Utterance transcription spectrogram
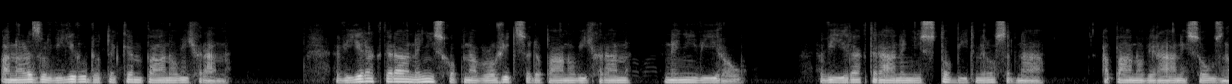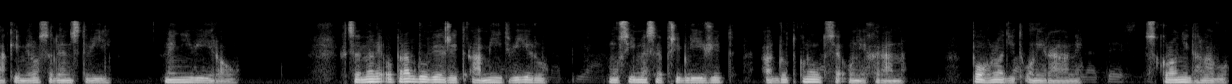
a nalezl víru dotekem pánových ran. Víra, která není schopna vložit se do pánových ran, není vírou. Víra, která není sto být milosrdná, a pánovi rány jsou znaky milosedenství, není vírou. Chceme-li opravdu věřit a mít víru, musíme se přiblížit a dotknout se o něch ran, pohladit ony rány, sklonit hlavu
